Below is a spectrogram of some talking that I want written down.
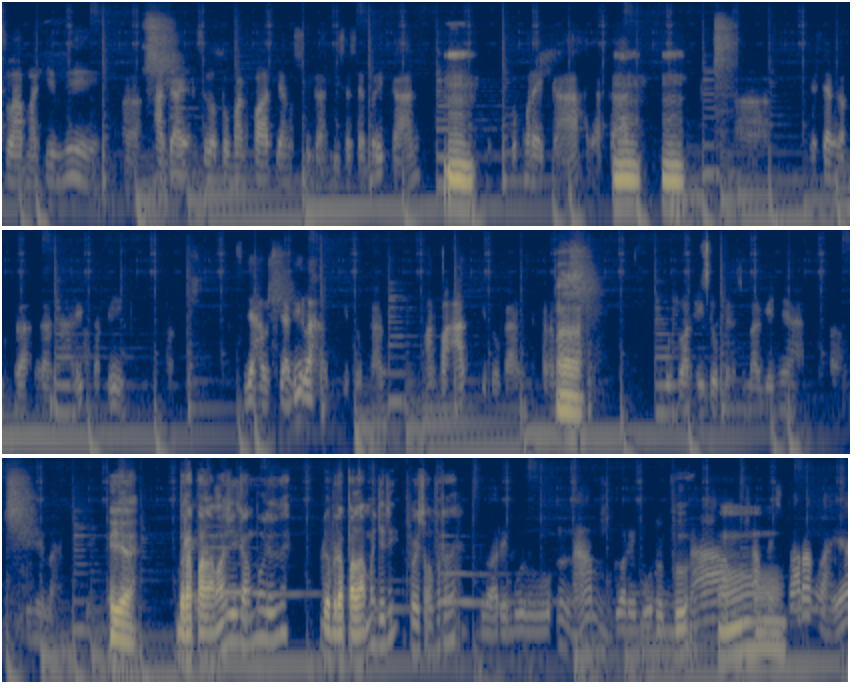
selama ini uh, ada sesuatu manfaat yang sudah bisa saya berikan mm. untuk mereka, ya kan? Mm. Uh, ya saya nggak nggak nggak narik, tapi uh, ya harus jadilah gitu kan manfaat gitu kan karena uh. kebutuhan hidup dan sebagainya uh, inilah. Gitu. Iya. Berapa lama sih kamu gitu? Udah berapa lama jadi voice overnya? 2006, 2006 hmm. sampai sekarang lah ya.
